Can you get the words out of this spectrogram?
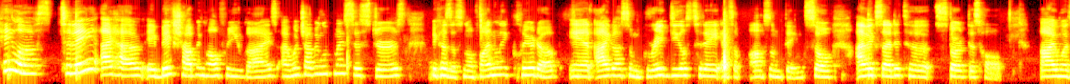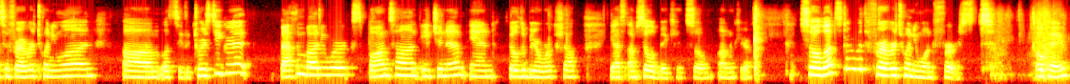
Hey loves! Today I have a big shopping haul for you guys. I went shopping with my sisters because the snow finally cleared up and I got some great deals today and some awesome things. So I'm excited to start this haul. I went to Forever 21, um, let's see, Victoria's Secret, Bath & Body Works, Bonton, H&M, and Build-A-Bear Workshop. Yes, I'm still a big kid, so I don't care. So let's start with Forever 21 first. Okay.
